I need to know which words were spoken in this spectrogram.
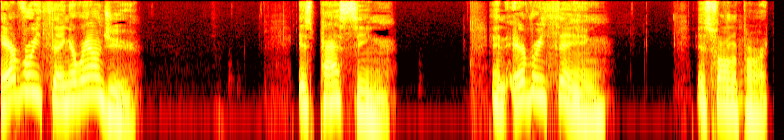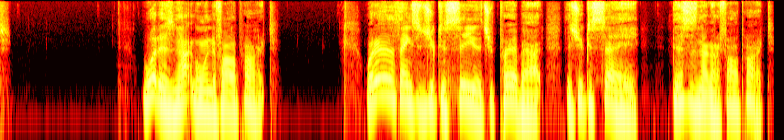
everything around you is passing and everything is falling apart. What is not going to fall apart? What are the things that you can see that you pray about that you can say, this is not going to fall apart?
